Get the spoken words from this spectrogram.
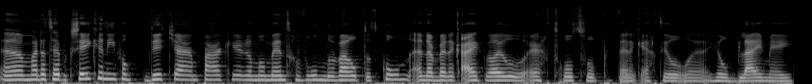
Uh, maar dat heb ik zeker in ieder geval dit jaar een paar keer een moment gevonden waarop dat kon. En daar ben ik eigenlijk wel heel erg trots op. Ben ik echt heel, uh, heel blij mee.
